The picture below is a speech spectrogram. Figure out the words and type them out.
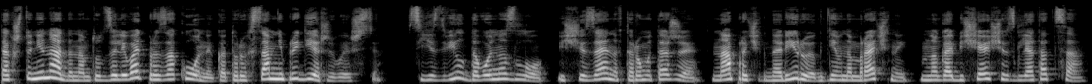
Так что не надо нам тут заливать про законы, которых сам не придерживаешься. Съязвил довольно зло, исчезая на втором этаже, напрочь игнорируя гневно-мрачный, многообещающий взгляд отца.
